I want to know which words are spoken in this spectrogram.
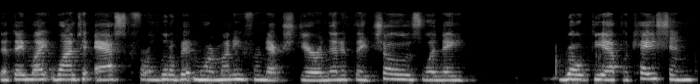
that they might want to ask for a little bit more money for next year. And then if they chose when they wrote the application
